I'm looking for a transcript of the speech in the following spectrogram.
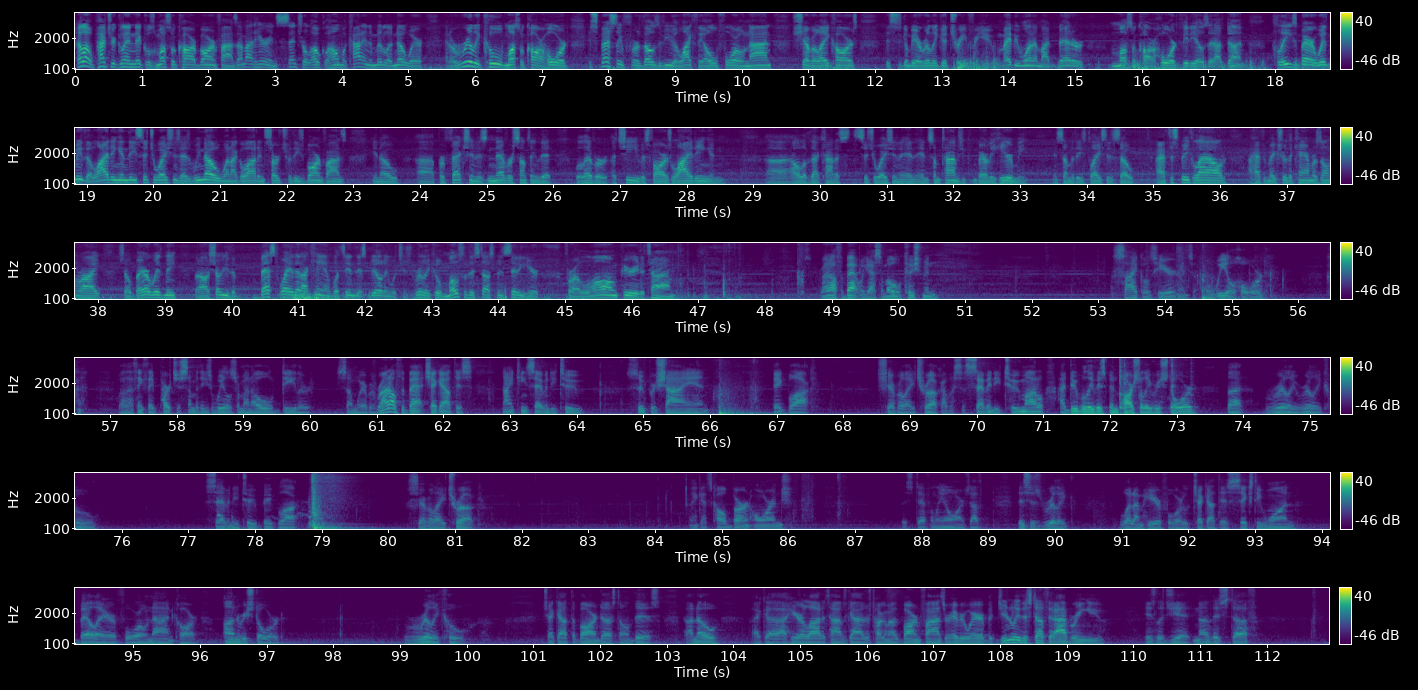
Hello, Patrick Glenn Nichols, Muscle Car Barn Finds. I'm out here in central Oklahoma, kind of in the middle of nowhere, at a really cool muscle car hoard, especially for those of you who like the old 409 Chevrolet cars. This is gonna be a really good treat for you. Maybe one of my better muscle car hoard videos that I've done. Please bear with me, the lighting in these situations, as we know when I go out and search for these barn finds, you know, uh, perfection is never something that we'll ever achieve as far as lighting and uh, all of that kind of situation. And, and sometimes you can barely hear me in some of these places. So I have to speak loud. I have to make sure the camera's on right. So bear with me, but I'll show you the best way that I can what's in this building, which is really cool. Most of this stuff's been sitting here for a long period of time. Right off the bat, we got some old Cushman cycles here. It's a wheel hoard. Well, I think they purchased some of these wheels from an old dealer somewhere. But right off the bat, check out this 1972 Super Cheyenne big block Chevrolet truck. I was a 72 model. I do believe it's been partially restored, but really, really cool. 72 big block Chevrolet truck. I think that's called burnt orange. It's definitely orange. I, this is really what I'm here for. Check out this 61 Bel Air 409 car, unrestored. Really cool. Check out the barn dust on this. I know like uh, I hear a lot of times guys are talking about barn finds are everywhere, but generally the stuff that I bring you is legit. None of this stuff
